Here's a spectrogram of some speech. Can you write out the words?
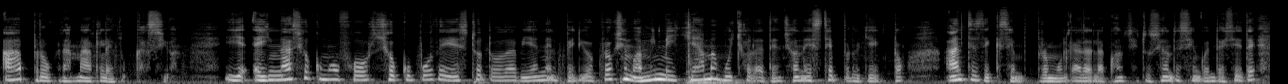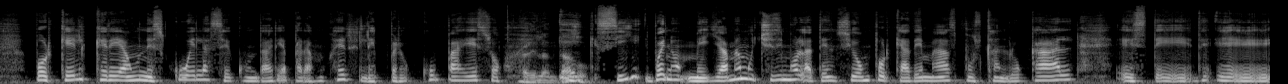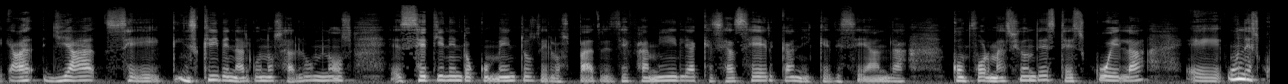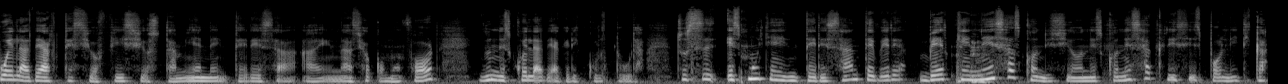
a programar la educación. Y e Ignacio Comonfort se ocupó de esto todavía en el periodo próximo. A mí me llama mucho la atención este proyecto antes de que se promulgara la Constitución de 57, porque él crea una escuela secundaria para mujeres. Le preocupa eso. Adelantado. sí, bueno, me llama muchísimo la atención porque además buscan local, este, eh, ya se inscriben algunos alumnos, eh, se tienen documentos de los padres de familia familia que se acercan y que desean la conformación de esta escuela. Eh, una escuela de artes y oficios también le interesa a Ignacio Ford y una escuela de agricultura. Entonces es muy interesante ver, ver que en esas condiciones, con esa crisis política,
